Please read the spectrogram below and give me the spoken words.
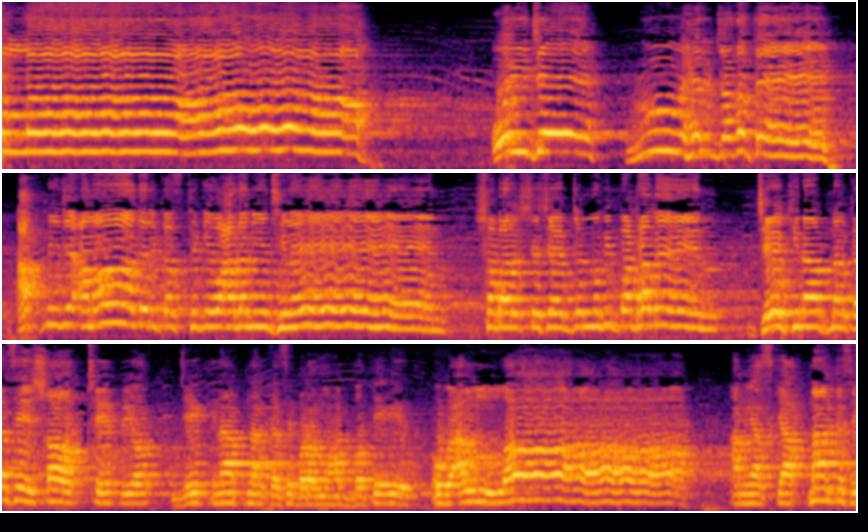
আল্লাহ! ওই যে রুহের জগতে আপনি যে আমাদের কাছ থেকে ওয়াদা নিয়েছিলেন, সবার শেষে একজন নবী পাঠাবেন, যে কিনা আপনার কাছে সবচেয়ে প্রিয়, যে কিনা আপনার কাছে বড় মহাব্বতের। ও আল্লাহ, আমি আজকে আপনার কাছে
